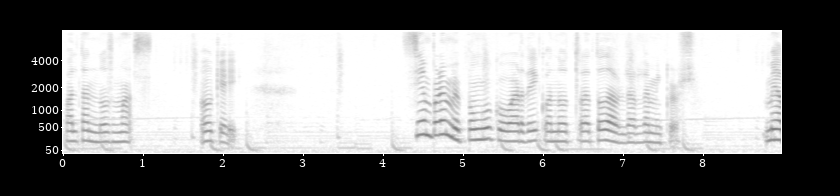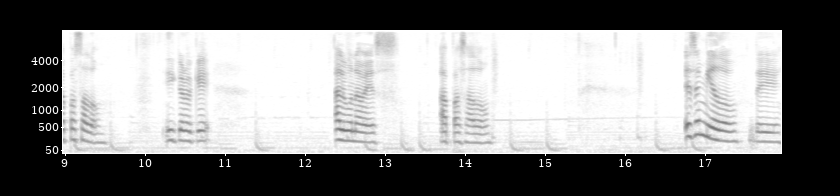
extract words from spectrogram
Faltan dos más. Ok. Siempre me pongo cobarde cuando trato de hablarle a mi crush. Me ha pasado. Y creo que alguna vez ha pasado. Ese miedo de...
